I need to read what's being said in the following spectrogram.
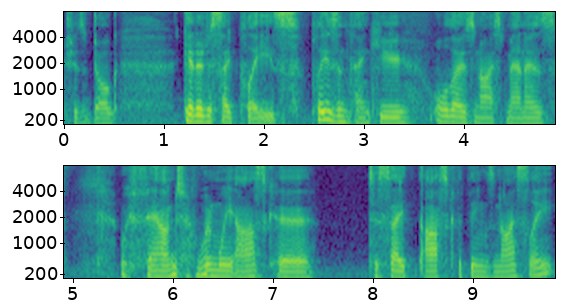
she's a dog. Get her to say please, please and thank you, all those nice manners. We found when we ask her to say ask for things nicely,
